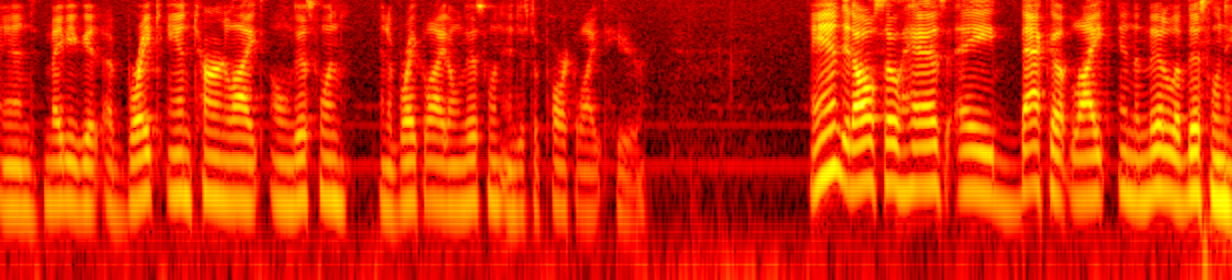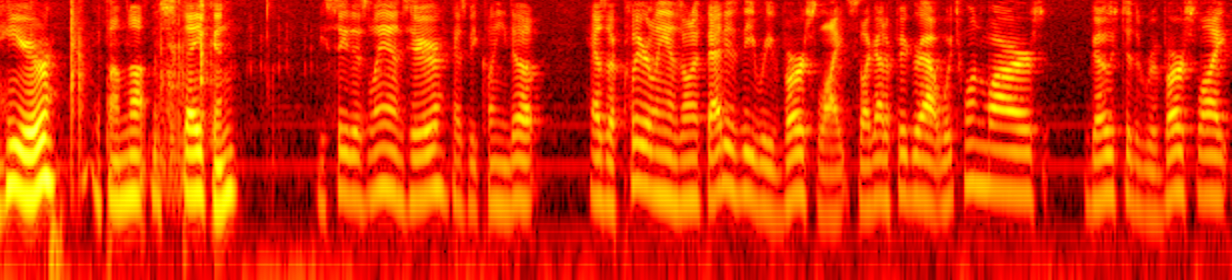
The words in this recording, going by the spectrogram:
and maybe you get a brake and turn light on this one and a brake light on this one and just a park light here. And it also has a backup light in the middle of this one here, if I'm not mistaken. You see this lens here, has to be cleaned up, has a clear lens on it. That is the reverse light. So I got to figure out which one wires goes to the reverse light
